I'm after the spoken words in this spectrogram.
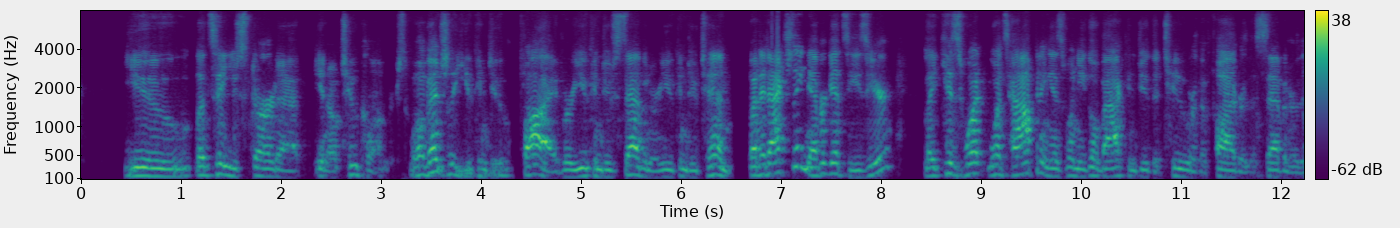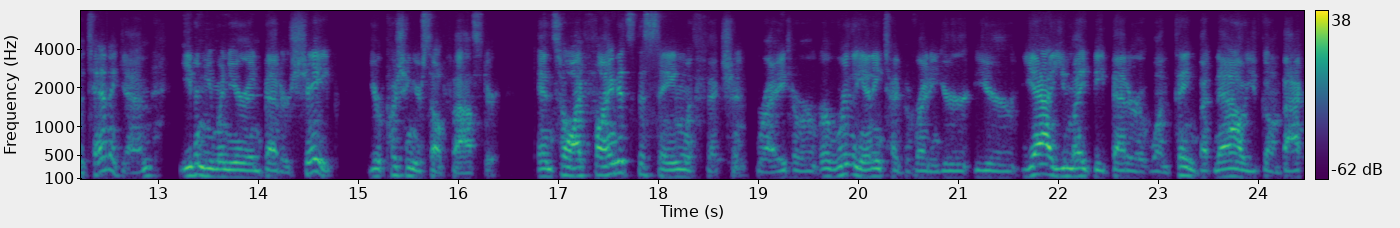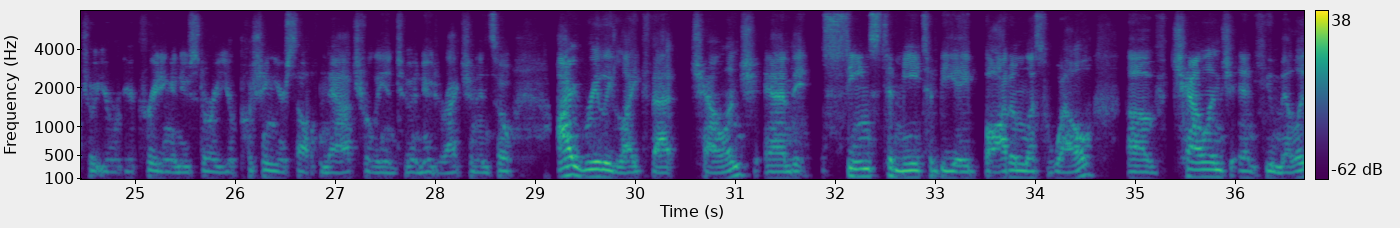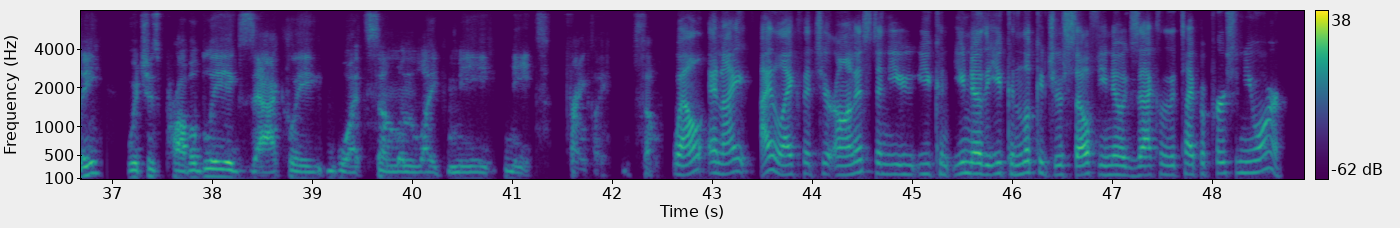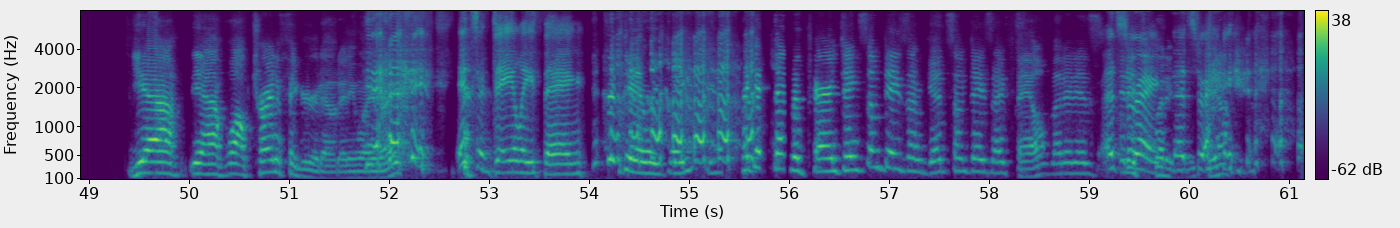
you let's say you start at you know two kilometers. Well eventually you can do five or you can do seven or you can do ten but it actually never gets easier. Like because what what's happening is when you go back and do the two or the five or the seven or the ten again even when you're in better shape you're pushing yourself faster and so i find it's the same with fiction right? Or, or really any type of writing. You're you're yeah you might be better at one thing but now you've gone back to it. You're, you're creating a new story. You're pushing yourself naturally into a new direction. And so I really like that challenge. And it seems to me to be a bottomless well of challenge and humility, which is probably exactly what someone like me needs frankly so well and i i like that you're honest and you you can you know that you can look at yourself you know exactly the type of person you are yeah, yeah. Well, trying to figure it out anyway, right? it's a daily thing. It's a daily thing. I get that with parenting. Some days I'm good, some days I fail, but it is. That's it right. Is That's right. Yeah.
